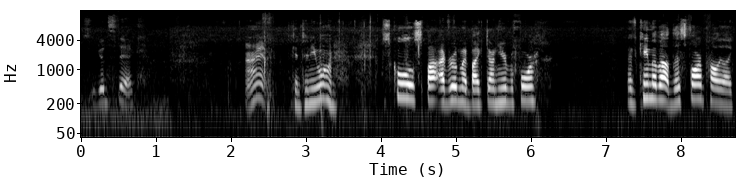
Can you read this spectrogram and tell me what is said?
It's a good stick. All right, continue on. It's a cool spot. I've rode my bike down here before. I've came about this far probably like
